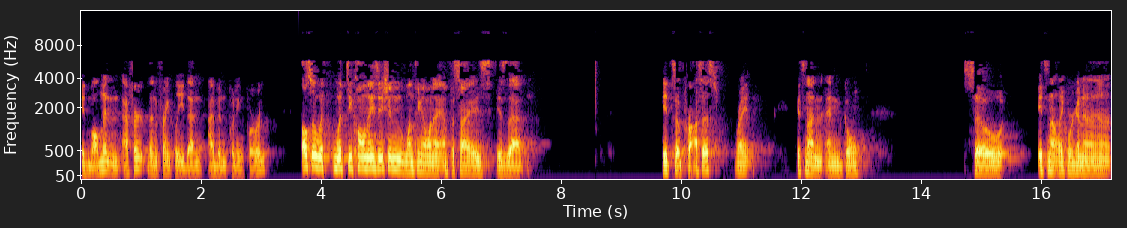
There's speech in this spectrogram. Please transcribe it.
involvement and effort than, frankly, than I've been putting forward. Also, with with decolonization, one thing I want to emphasize is that it's a process, right? It's not an end goal. So it's not like we're gonna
